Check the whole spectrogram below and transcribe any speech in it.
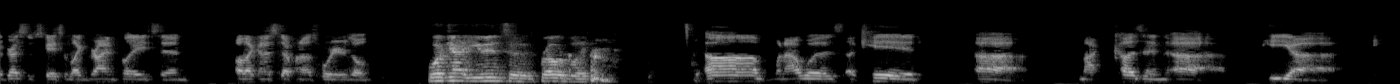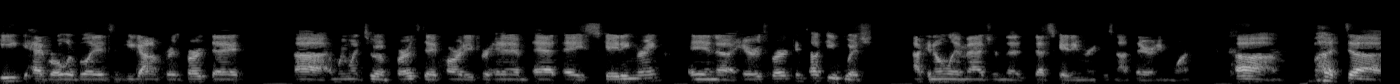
aggressive skates with like grind plates and all that kind of stuff when I was four years old. What got you into rollerblading? um, when I was a kid, uh, my cousin, uh, he, uh, he had rollerblades and he got them for his birthday. Uh, and we went to a birthday party for him at a skating rink in uh, Harrodsburg, Kentucky, which I can only imagine that that skating rink is not there anymore. Um, but uh,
